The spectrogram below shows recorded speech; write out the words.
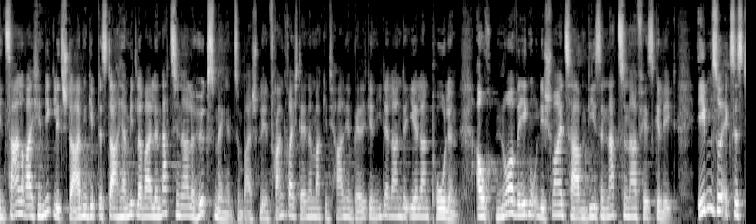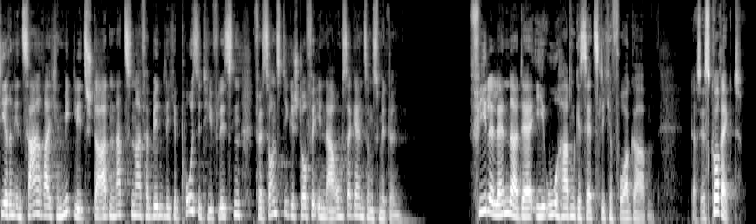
In zahlreichen Mitgliedstaaten gibt es daher mittlerweile nationale Höchstmengen, zum Beispiel in Frankreich, Dänemark, Italien, Belgien, Niederlande, Irland, Polen. Auch Norwegen und die Schweiz haben diese national festgelegt. Ebenso existieren in zahlreichen Mitgliedstaaten national verbindliche Positivlisten für sonstige Stoffe in Nahrungsergänzungsmitteln. Viele Länder der EU haben gesetzliche Vorgaben. Das ist korrekt.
